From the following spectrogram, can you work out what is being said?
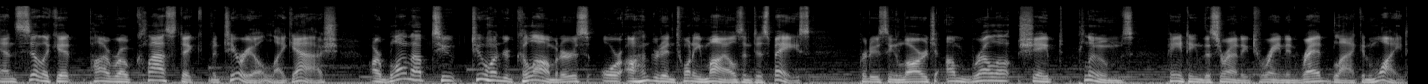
and silicate pyroclastic material like ash are blown up to 200 kilometers or 120 miles into space, producing large umbrella-shaped plumes, painting the surrounding terrain in red, black, and white,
